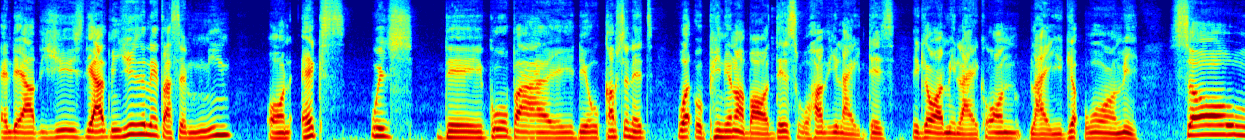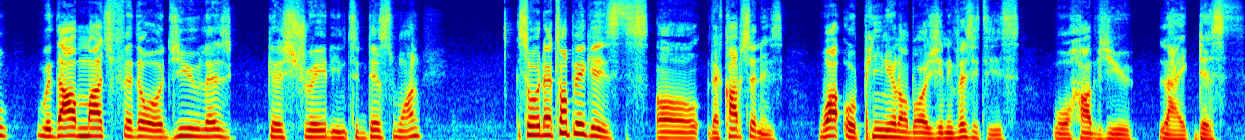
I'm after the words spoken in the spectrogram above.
and they have used they have been using it as a meme on X, which they go by they will caption it what opinion about this will have you like this. You get what I mean? Like on like you get what I mean. So without much further ado, let's get straight into this one. So the topic is or uh, the caption is what opinion about universities will have you like this?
